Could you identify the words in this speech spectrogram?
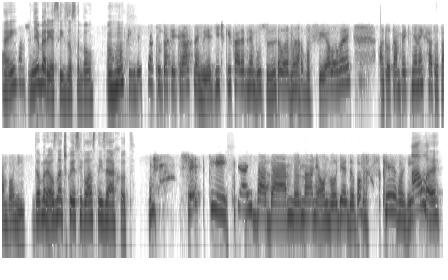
Hej, neberie si ich so sebou. Uh-huh. A tých veciach sú také krásne hviezdičky farebné, buď sú zelené alebo fialové a to tam pekne nechá, to tam voní. Dobre, označkuje si vlastný záchod. Všetky. Aj babám, normálne on vodia do babského. Ale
